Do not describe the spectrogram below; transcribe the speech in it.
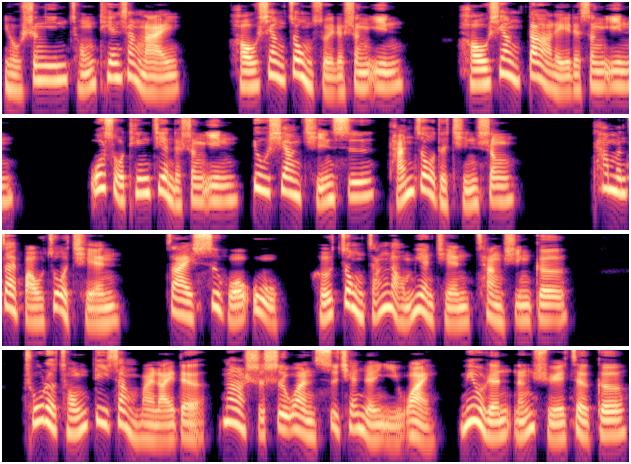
有声音从天上来，好像众水的声音，好像大雷的声音。我所听见的声音，又像琴师弹奏的琴声。他们在宝座前，在四活物和众长老面前唱新歌。除了从地上买来的那十四万四千人以外，没有人能学这歌。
